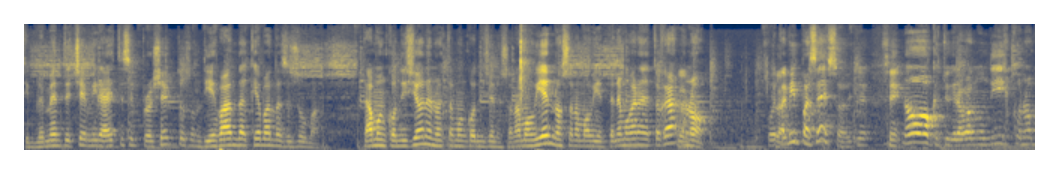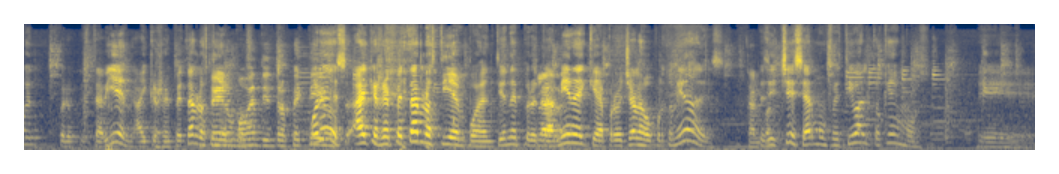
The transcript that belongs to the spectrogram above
Simplemente, che, mira, este es el proyecto, son 10 bandas, ¿qué banda se suma? ¿Estamos en condiciones? ¿No estamos en condiciones? ¿Sonamos bien? ¿No sonamos bien? ¿Tenemos ganas de tocar? Claro. ¿O no? Porque Claro. también pasa eso. No, que estoy grabando un disco, no, que... pero está bien, hay que respetar los Estoy en un tiempos. momento introspectivo. Por eso, hay que respetar los tiempos, ¿entiendes? Pero Claro. también hay que aprovechar las oportunidades. Tal Decir, cual. che, se arma un festival, toquemos. Eh,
